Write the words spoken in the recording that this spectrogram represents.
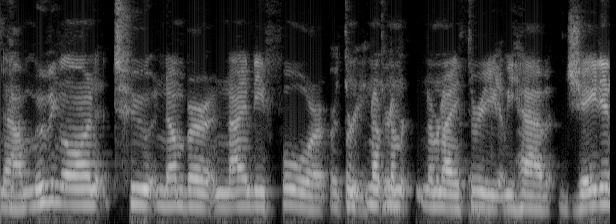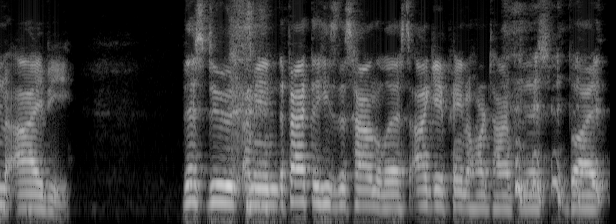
Now moving on to number ninety four Or three, no, three. number number ninety three, Yep. we have Jaden Ivey. This dude, I mean, the fact that he's this high on the list, I gave Payne a hard time for this, but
